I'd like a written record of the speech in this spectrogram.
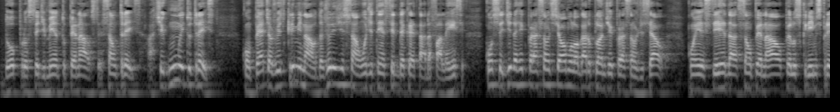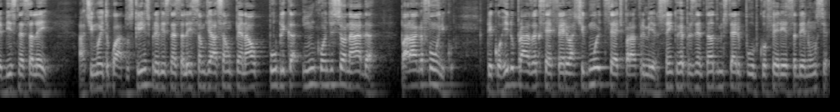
Do procedimento penal, seção 3, artigo 183 Compete ao juiz criminal da jurisdição onde tenha sido decretada a falência, concedida a recuperação judicial homologar o plano de recuperação judicial, conhecer da ação penal pelos crimes previstos nessa lei. Artigo 84. Os crimes previstos nessa lei são de ação penal pública incondicionada. Parágrafo único. Decorrido o prazo a que se refere o artigo 187, parágrafo 1 sem que o representante do Ministério Público ofereça denúncia,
